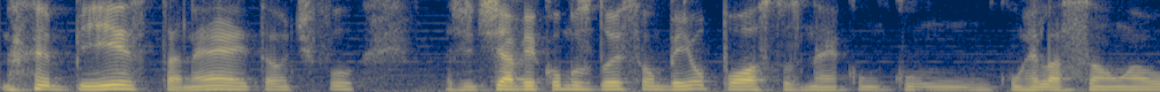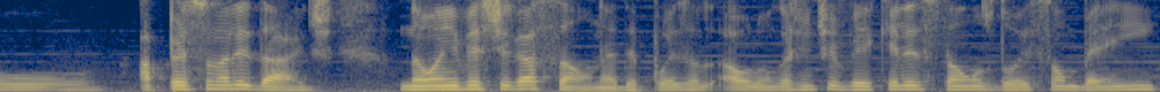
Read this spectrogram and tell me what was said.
besta, né? Então, tipo. A gente já vê como os dois são bem opostos, né? Com, com, com relação ao a personalidade, não a investigação, né? Depois, ao longo, a gente vê que eles estão, os dois são bem.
